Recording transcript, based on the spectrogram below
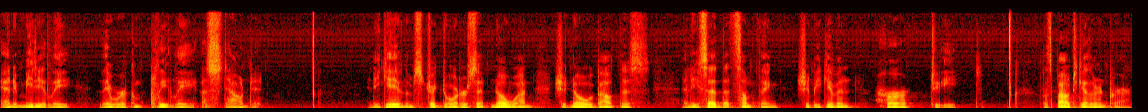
and immediately they were completely astounded. And he gave them strict orders that no one should know about this, and he said that something should be given her to eat. Let's bow together in prayer.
